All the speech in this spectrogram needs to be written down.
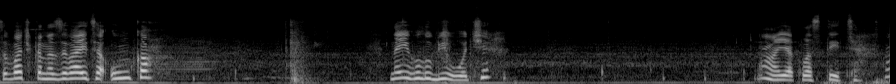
Собачка називається Умка. В неї голубі очі. А, як ластиться. А,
